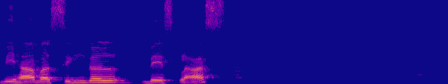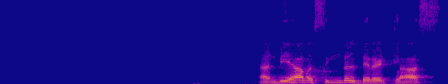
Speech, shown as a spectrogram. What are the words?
We have a single base class and we have a single derived class.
